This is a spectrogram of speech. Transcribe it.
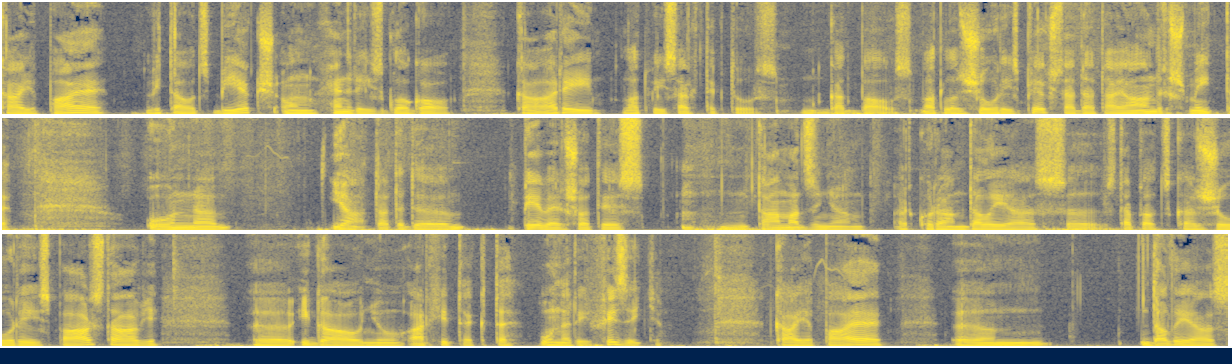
Kāja Paē, Vitāls Biekšs un Henrijs Glogo, kā arī Latvijas arhitektūras gadbalvas atlases žūrijas priekšstādātāja Andra Šmite. Un, eh, jā, tātad eh, pievēršoties tām atziņām, ar kurām dalījās eh, starptautiskās žūrijas pārstāvji, Igaunu arhitekte un arī fiziķe Kāja Paē um, dalījās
